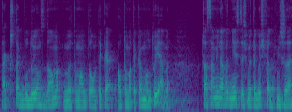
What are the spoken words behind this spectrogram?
tak czy tak budując dom, my tą automatykę, automatykę montujemy czasami nawet nie jesteśmy tego świadomi, że,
